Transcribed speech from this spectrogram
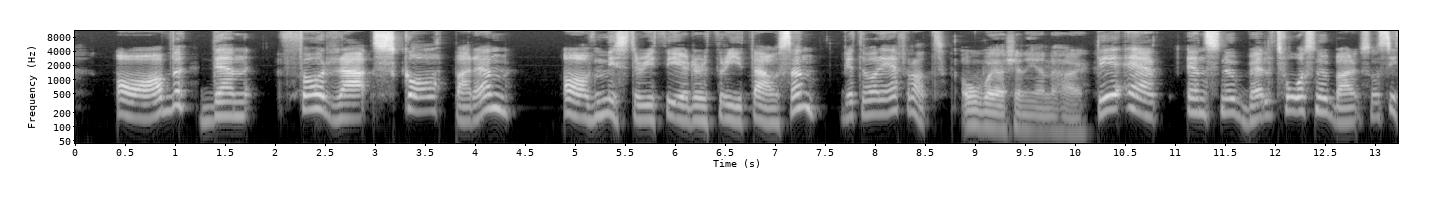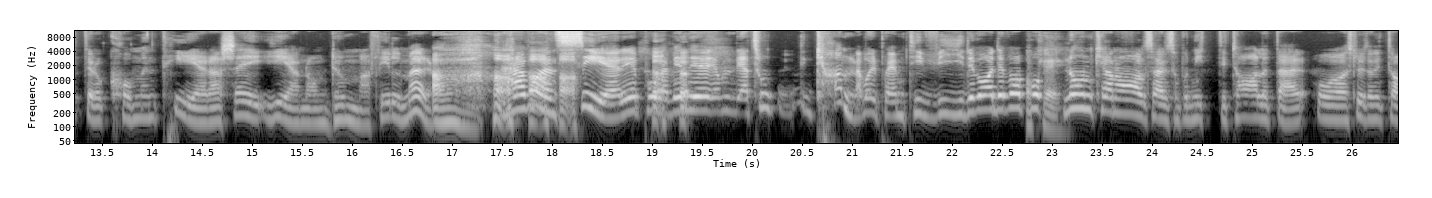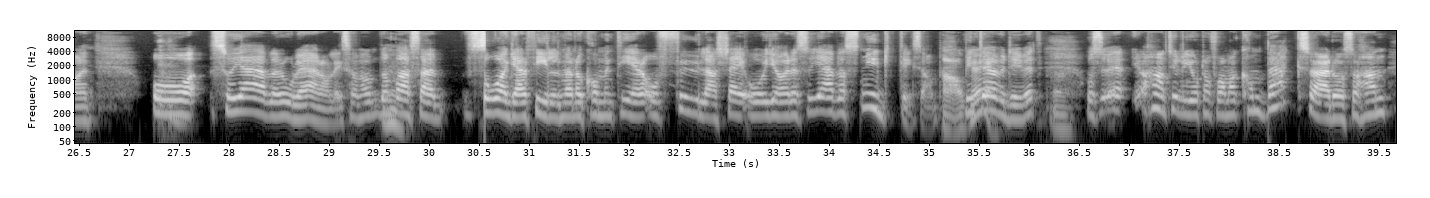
av den förra skaparen av Mystery Theater 3000. Vet du vad det är för något? Oh, vad jag känner igen det här. Det är en snubbe, eller två snubbar, som sitter och kommenterar sig genom dumma filmer. Ah. Det här var en serie på, jag vet om- jag tror det kan ha varit på MTV. Det var, det var på Okej. någon kanal så här liksom på 90-talet där och slutet av 90-talet. Och så jävla roliga är de liksom. De, de bara så här sågar filmen och kommenterar och fular sig och gör det så jävla snyggt liksom. Ja, Det är inte överdrivet. Och så har han tydligen gjort någon form av comeback så här då, så han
